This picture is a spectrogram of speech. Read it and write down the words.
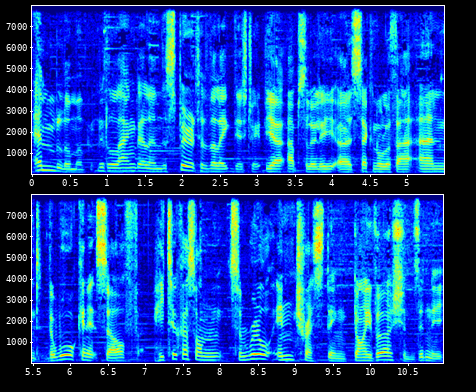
emblem of Little Langdale and the spirit of the Lake District. Yeah, absolutely. Uh, second all of that. And the walk in itself, he took us on some real interesting diversions, didn't he?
